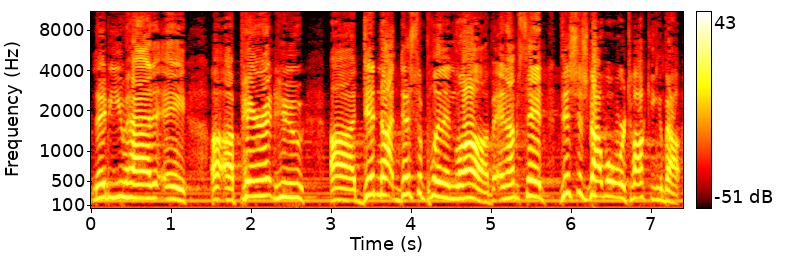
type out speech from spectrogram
maybe you had a, a, a parent who uh, did not discipline in love. And I'm saying this is not what we're talking about.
